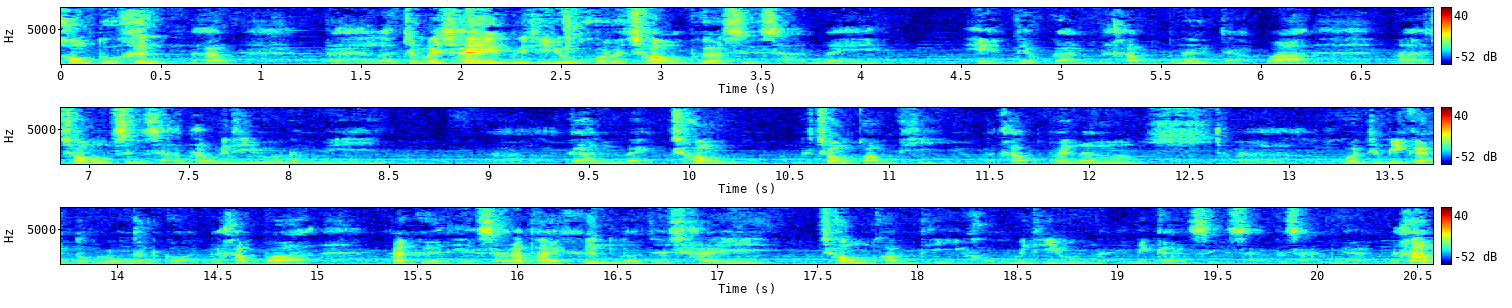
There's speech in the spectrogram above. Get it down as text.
คล่องตัวขึ้นนะครับ แต่เราจะไม่ใช้วิทยุคนละช่องเพื่อสื่อสารในเหตุเดียวกันนะครับ เนื่องจากว่าช่องสื่อสารทางวิทยุนะมีการแบ่งช่องช่องความถี่นะครับ เพราะฉะนั้นควรจะมีการตกลงกันก่อนนะครับว่า ถ้าเกิดเหตุสารภัยขึ้นเราจะใช้ช่องความถี่ของวิทยุไหนในการสื่อสารประสานงานนะครับ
